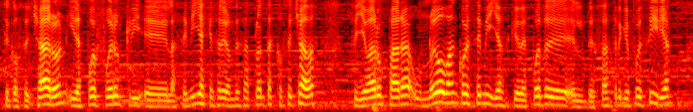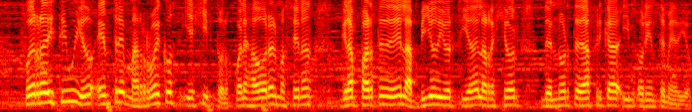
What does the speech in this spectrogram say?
se cosecharon y después fueron eh, las semillas que salieron de esas plantas cosechadas, se llevaron para un nuevo banco de semillas que después del desastre que fue Siria, fue redistribuido entre Marruecos y Egipto, los cuales ahora almacenan gran parte de la biodiversidad de la región del norte de África y Oriente Medio.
